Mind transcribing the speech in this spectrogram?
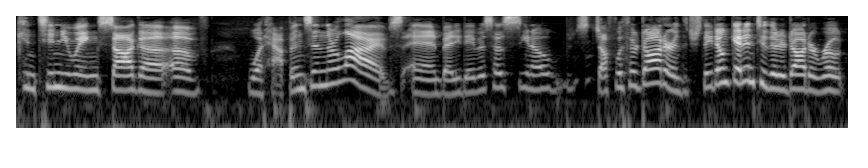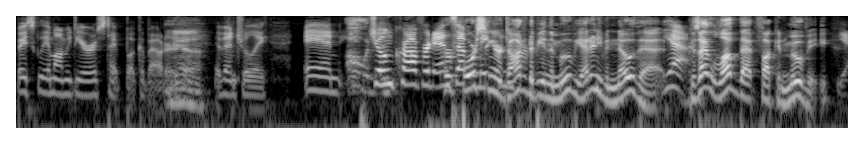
continuing saga of what happens in their lives and bette davis has you know stuff with her daughter that they don't get into that her daughter wrote basically a mommy dearest type book about her Yeah. eventually and joan crawford Her ends up forcing her daughter to be in the movie. I didn't even know that. Yeah. Because I love that fucking movie. Yeah.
